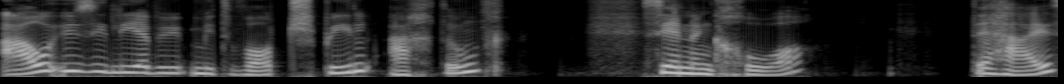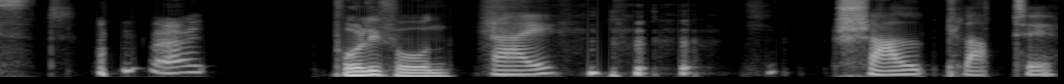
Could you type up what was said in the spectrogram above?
auch unsere Liebe mit Wortspiel. Achtung. Sie haben einen Chor, der heißt Nein. Polyphon. Nein. Schallplatte.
